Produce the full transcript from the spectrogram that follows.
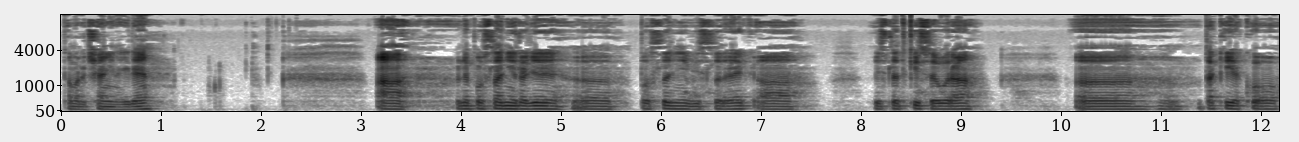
tam radši ani nejde. A v neposlední řadě eh, poslední výsledek a výsledky Seura eh, taky jako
